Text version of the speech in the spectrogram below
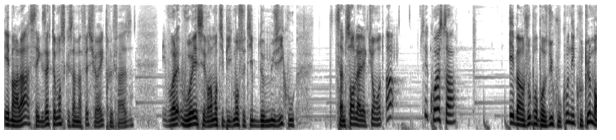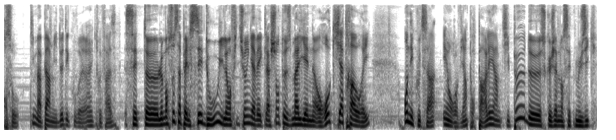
Et ben là, c'est exactement ce que ça m'a fait sur Eric Truffaz. Et voilà, vous voyez, c'est vraiment typiquement ce type de musique où ça me sort de la lecture en mode Ah, c'est quoi ça? Et ben, je vous propose du coup qu'on écoute le morceau qui m'a permis de découvrir Eric Truffaz. Euh, le morceau s'appelle C'est doux, il est en featuring avec la chanteuse malienne Rokia Traoré. On écoute ça et on revient pour parler un petit peu de ce que j'aime dans cette musique.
